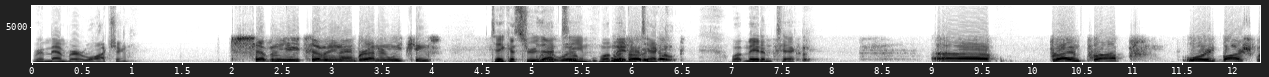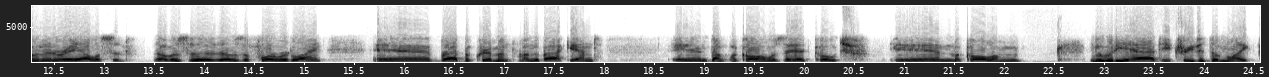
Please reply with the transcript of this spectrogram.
remember watching? 78, 79 Brandon Wheat Kings. Take us through that Wi- team. What made them tick? doubt. What made them tick? Uh, Brian Propp, Laurie Boschman, and Ray Allison. That was the that was the forward line, and Brad McCrimmon on the back end, and Dunc McCallum was the head coach. And McCallum knew what he had. He treated them like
